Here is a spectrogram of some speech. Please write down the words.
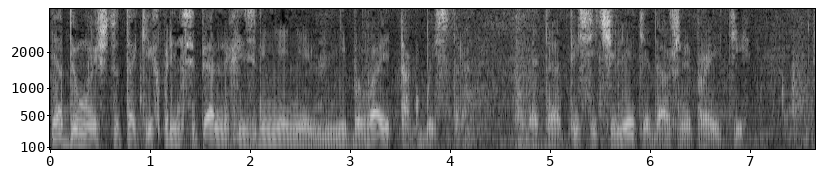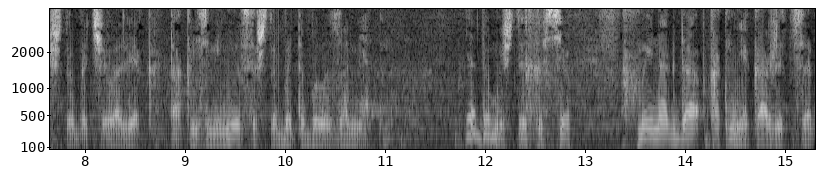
Я думаю, что таких принципиальных изменений не бывает так быстро. Это тысячелетия должны пройти, чтобы человек так изменился, чтобы это было заметно. Я думаю, что это все... Мы иногда, как мне кажется,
